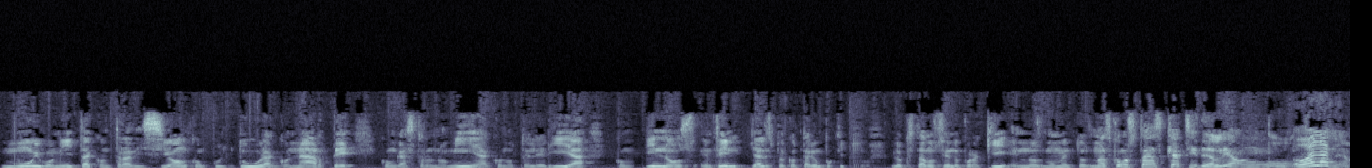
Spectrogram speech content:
muy bonita, con tradición, con cultura, con arte, con gastronomía, con hotelería, con vinos, en fin, ya les contaré un poquito lo que estamos haciendo por aquí en unos momentos más. ¿Cómo estás, Katy de León? Hola,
